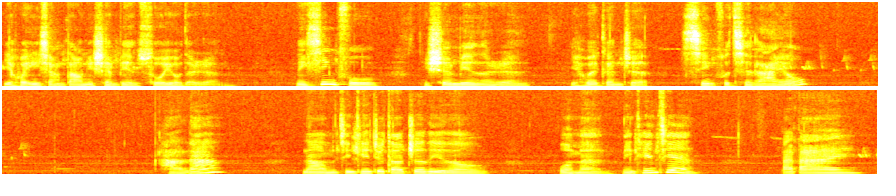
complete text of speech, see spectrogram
也会影响到你身边所有的人。你幸福，你身边的人也会跟着幸福起来哦。好啦。那我们今天就到这里喽，我们明天见，拜拜。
